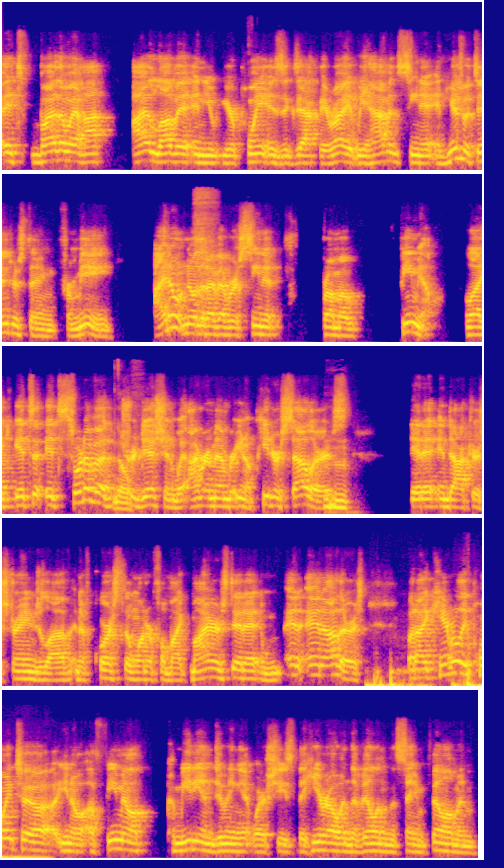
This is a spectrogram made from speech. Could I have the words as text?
it's. By the way, I, I love it, and you, your point is exactly right. We haven't seen it, and here's what's interesting for me: I don't know that I've ever seen it from a female. Like it's a, it's sort of a No. tradition. I remember, you know, Peter Sellers mm-hmm. did it in Doctor Strangelove, and of course, the wonderful Mike Myers did it, and, and, and others. But I can't really point to you know a female comedian doing it where she's the hero and the villain in the same film, and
